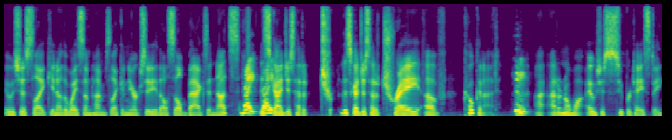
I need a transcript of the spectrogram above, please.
It was just like you know the way sometimes like in New York City they'll sell bags of nuts. Right, This right. guy just had a tr- this guy just had a tray of coconut. Hmm. I, I don't know why. It was just super tasty.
